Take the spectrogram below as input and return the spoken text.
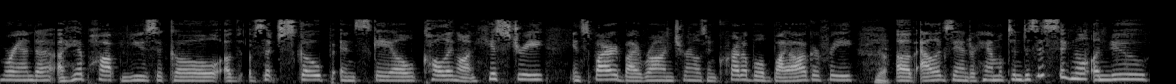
Miranda, a hip hop musical of, of such scope and scale, calling on history, inspired by Ron Chernow's incredible biography Yeah. of Alexander Hamilton. Does this signal a new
